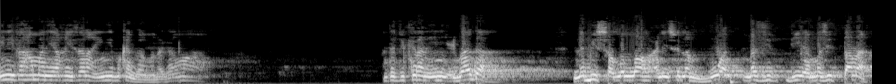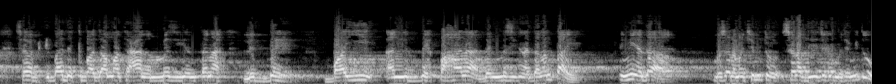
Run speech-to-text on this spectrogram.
ini fahaman ya akhi salah. Ini bukan agama agama. Anda fikiran ini ibadah. Nabi SAW buat masjid dia masjid tanah. Sebab ibadah kepada Allah Ta'ala masjid yang tanah lebih baik dan lebih pahala dan masjid yang ada lantai. Ini ada masalah macam itu. Sebab dia cakap macam itu.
